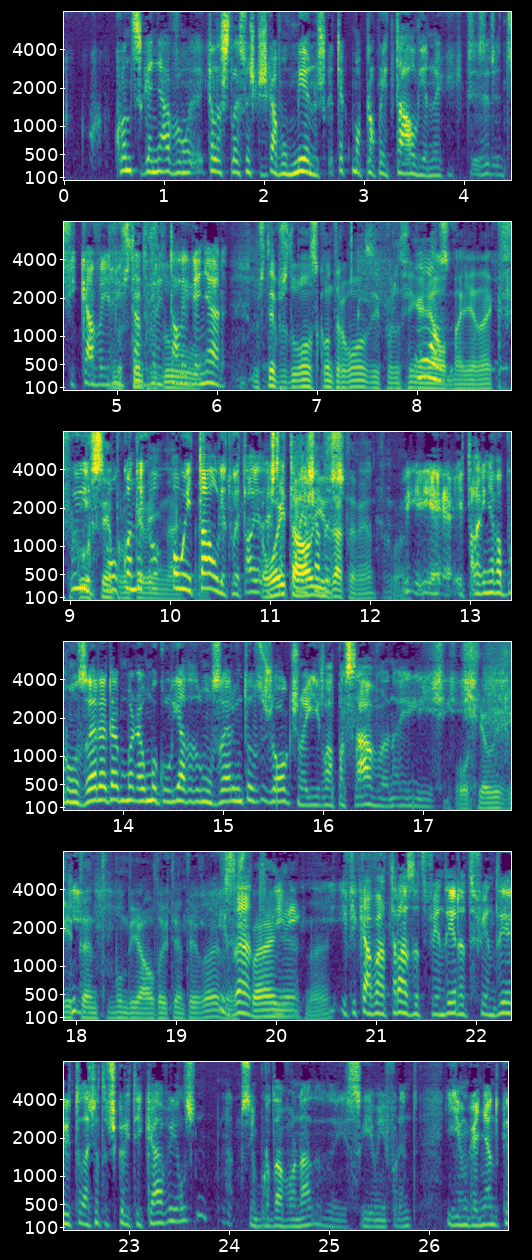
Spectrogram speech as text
quando se ganhavam aquelas seleções que jogavam menos, até como a própria Itália, né, que ficava irritado ver a Itália ganhar. Nos tempos do 11 contra 11 e depois no fim ganhar a Alemanha, não é? que ficou isso, sempre ou, quando, um bocadinho. Ou, a Itália, tu, a Itália, ou a Itália, exatamente. Claro. A Itália ganhava por 1-0, era, uma, era uma goleada de 1-0 em todos os jogos, não é? e lá passava. Não é? e, ou aquele irritante e, Mundial de 82 exato, em Espanha. E, é? e, ficava atrás a defender, a defender, e toda a gente os criticava, e eles não, se importavam nada e seguiam em frente. Iam ganhando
